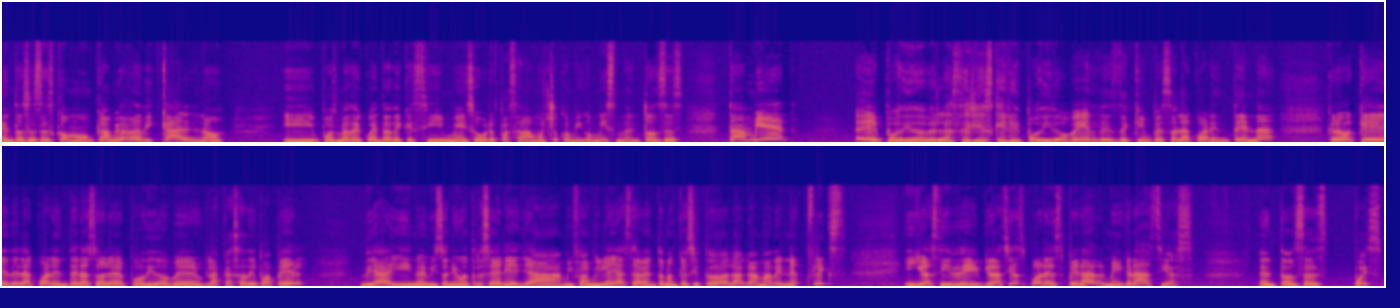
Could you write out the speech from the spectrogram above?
Entonces es como un cambio radical, ¿no? Y pues me doy cuenta de que sí me sobrepasaba mucho conmigo misma. Entonces también he podido ver las series que no he podido ver desde que empezó la cuarentena. Creo que de la cuarentena solo he podido ver La Casa de Papel. De ahí no he visto ninguna otra serie. Ya mi familia ya se aventaron casi toda la gama de Netflix. Y yo así de gracias por esperarme, gracias. Entonces, pues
